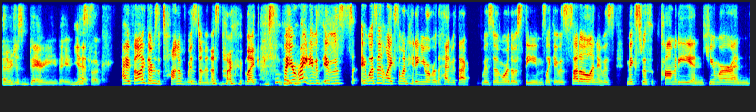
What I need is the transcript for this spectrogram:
that are just buried in Yes. this book I felt like there was a ton of wisdom in this book. like Absolutely. but you're right. It was it was it wasn't like someone hitting you over the head with that wisdom or those themes. Like it was subtle and it was mixed with comedy and humor and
